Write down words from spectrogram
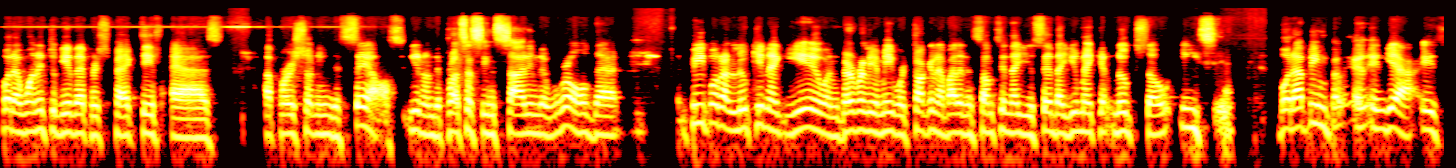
but I wanted to give a perspective as a person in the sales, you know, in the processing side in the world that people are looking at you and Beverly and me were talking about it and something that you said that you make it look so easy. But I've been, and, and yeah, it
